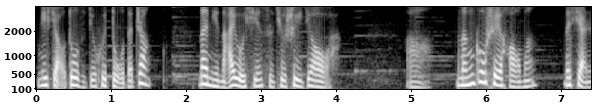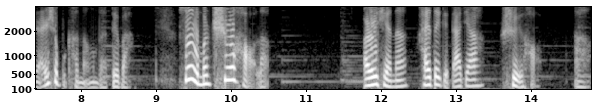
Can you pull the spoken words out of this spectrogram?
你小肚子就会堵得胀，那你哪有心思去睡觉啊？啊，能够睡好吗？那显然是不可能的，对吧？所以我们吃好了，而且呢，还得给大家睡好啊。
